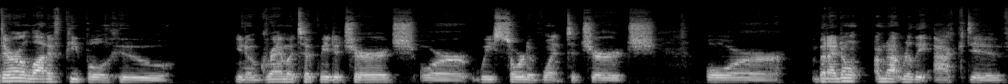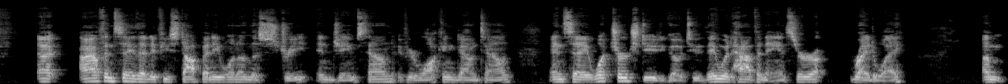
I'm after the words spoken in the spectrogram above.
there are a lot of people who you know, grandma took me to church or we sort of went to church or, but I don't, I'm not really active. I, I often say that if you stop anyone on the street in Jamestown, if you're walking downtown and say, what church do you go to? They would have an answer right away. Um,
